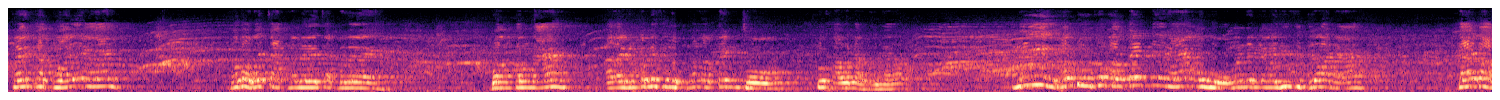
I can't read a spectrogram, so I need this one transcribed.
แฟนขับไหวยังไง เขาบอกว่าจัดมาเลยจัดมาเลยบอกตรงนะ อะไรมันก็ไม่สนุกถ้าเราเต้นโชว์พวกเขาหลังอยู่แล้ว นี่เขาดูพวกเราเต้นนี่นะโอ้โหมันเป็นอะไรที่สุดยอดนะ ได้เปล่า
